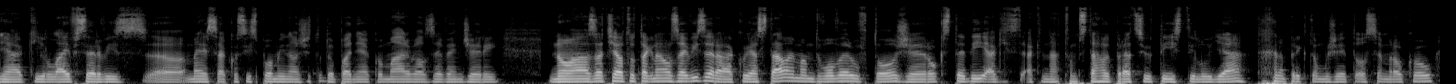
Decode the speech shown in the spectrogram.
nejaký live service uh, mes, ako si spomínal, že to dopadne ako Marvel's Avengery. No a zatiaľ to tak naozaj vyzerá. Ako ja stále mám dôveru v to, že Rocksteady, ak, ak na tom stále pracujú tí istí ľudia, napriek tomu, že je to 8 rokov,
